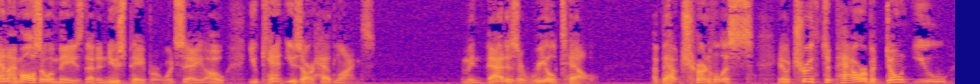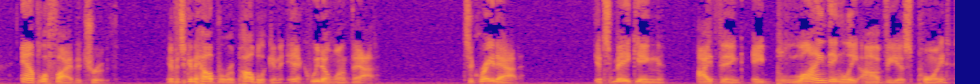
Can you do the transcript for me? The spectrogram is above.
And I'm also amazed that a newspaper would say, oh, you can't use our headlines. I mean, that is a real tell about journalists. You know, truth to power, but don't you amplify the truth. If it's going to help a Republican, ick, we don't want that. It's a great ad. It's making, I think, a blindingly obvious point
